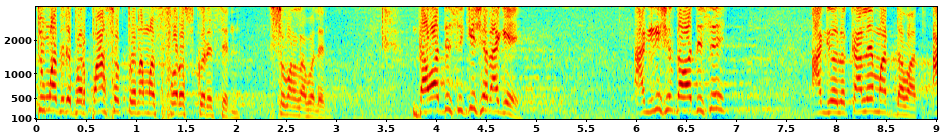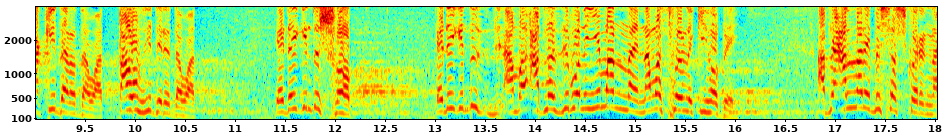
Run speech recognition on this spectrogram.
তোমাদের উপর পাঁচ ওয়াক্ত নামাজ ফরজ করেছেন। সুবহানাল্লাহ বলেন। দাওয়াত দিছে কিসের আগে? আগে কিসের দাওয়াত দিছে? আগে হলো কালেমার দাওয়াত, আকিদার দাওয়াত, তাওহিদের দাওয়াত। এটাই কিন্তু সব। এটাই কিন্তু আপনার জীবনে ইমান নাই, নামাজ পড়লে কি হবে? আপনি আল্লাহরে বিশ্বাস করেন না,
